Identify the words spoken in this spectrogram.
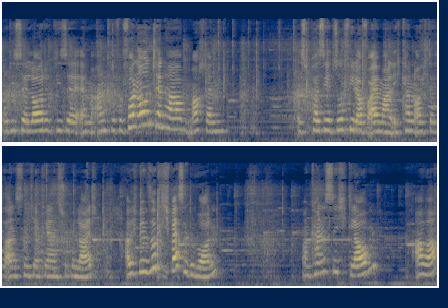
wo diese Leute diese ähm, Angriffe von unten haben, machen. Es passiert so viel auf einmal. Ich kann euch das alles nicht erklären. Es tut mir leid. Aber ich bin wirklich besser geworden. Man kann es nicht glauben, aber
